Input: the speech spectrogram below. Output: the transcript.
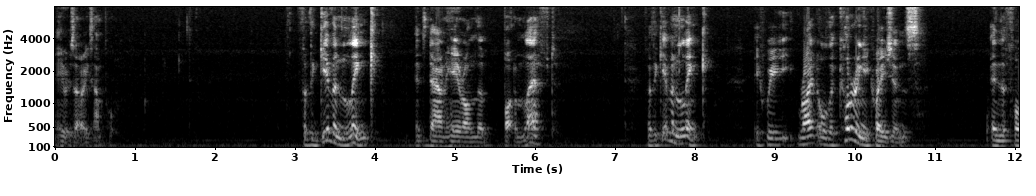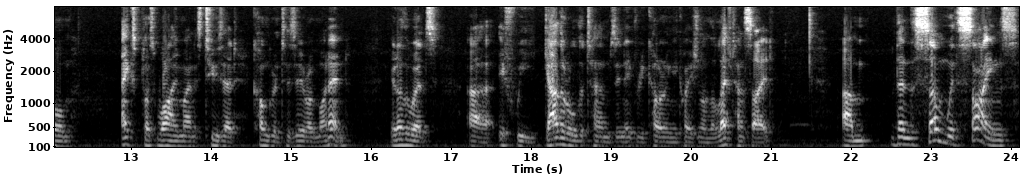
Here is our example. For the given link, it's down here on the bottom left, for the given link, if we write all the colouring equations in the form x plus y minus 2z congruent to 0 mod n, in other words, uh, if we gather all the terms in every colouring equation on the left hand side, um, then the sum with signs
